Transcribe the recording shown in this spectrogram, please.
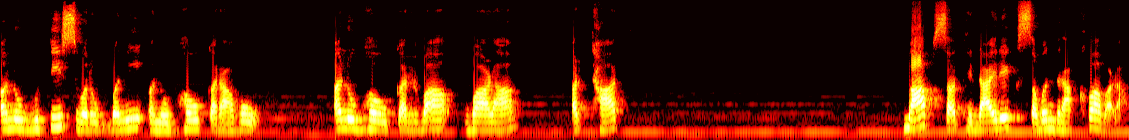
અનુભૂતિ સ્વરૂપ બની અનુભવ કરાવો. અનુભવ કરવા વાળા અર્થાત બાપ સાથે ડાયરેક્ટ સંબંધ રાખવા વાળા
